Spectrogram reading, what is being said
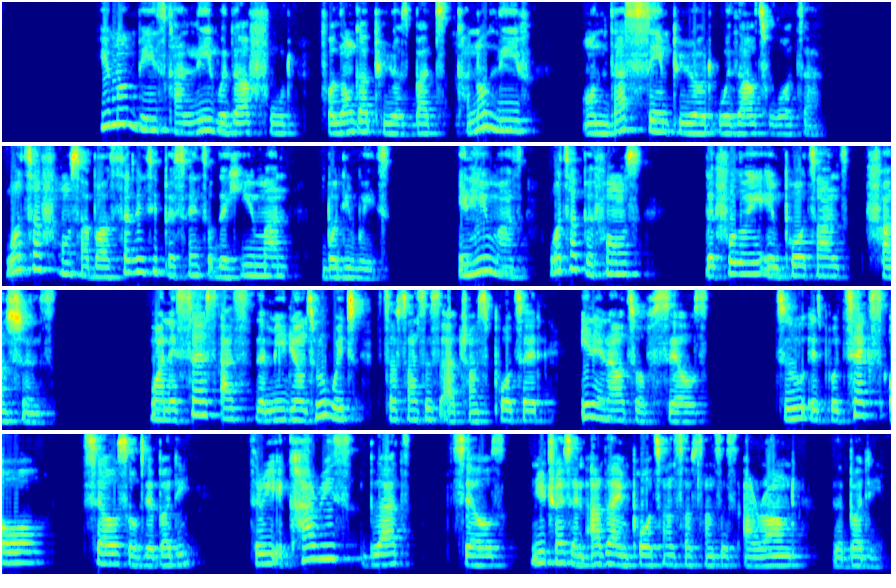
Human beings can live without food for longer periods but cannot live on that same period without water. Water forms about 70% of the human body weight. In humans, water performs the following important functions. One, it serves as the medium through which substances are transported in and out of cells. Two, it protects all cells of the body. Three, it carries blood cells, nutrients, and other important substances around the body.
